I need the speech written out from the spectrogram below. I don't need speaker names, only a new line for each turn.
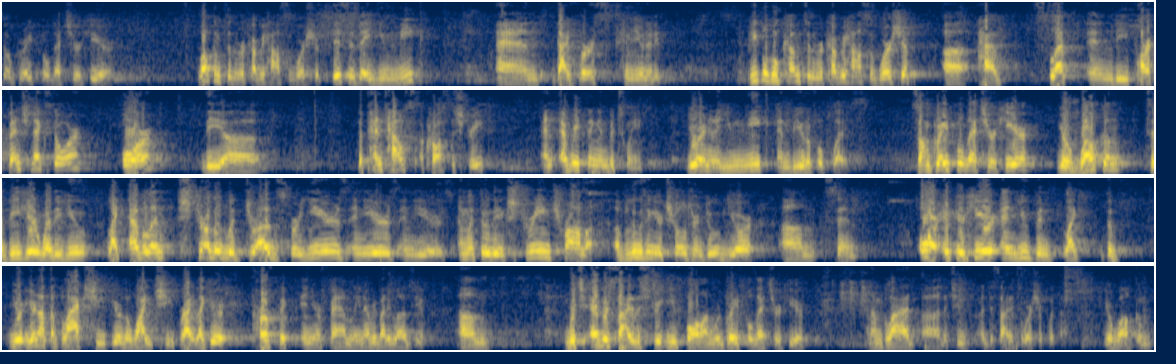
so grateful that you're here. Welcome to the Recovery House of Worship. This is a unique and diverse community. People who come to the Recovery House of Worship uh, have slept in the park bench next door or the uh, the penthouse across the street and everything in between. You are in a unique and beautiful place. So I'm grateful that you're here. You're welcome to be here, whether you, like Evelyn, struggled with drugs for years and years and years and went through the extreme trauma of losing your children due to your um, sin. Or if you're here and you've been like the, you're, you're not the black sheep, you're the white sheep, right? Like you're perfect in your family and everybody loves you. Um, whichever side of the street you fall on, we're grateful that you're here. And I'm glad uh, that you've uh, decided to worship with us. You're welcome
